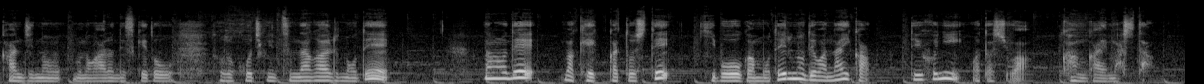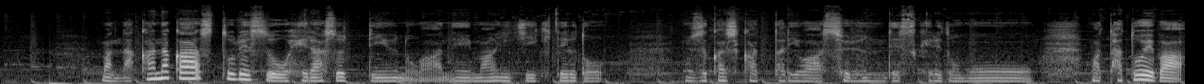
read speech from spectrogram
感じのものがあるんですけどそうそう構築につながるのでなので、まあ、結果として希望が持てるのではないかっていうふうに私は考えました。まあ、なかなかストレスを減らすっていうのはね毎日生きてると難しかったりはするんですけれども、まあ、例えば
